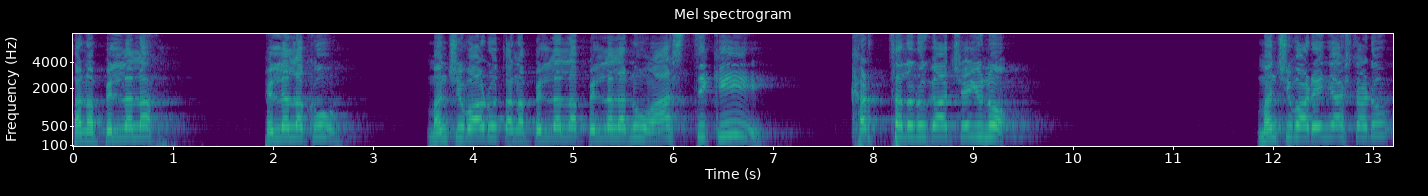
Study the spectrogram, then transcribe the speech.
తన పిల్లల పిల్లలకు మంచివాడు తన పిల్లల పిల్లలను ఆస్తికి కర్తలనుగా చేయును. మంచివాడు ఏం చేస్తాడు?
